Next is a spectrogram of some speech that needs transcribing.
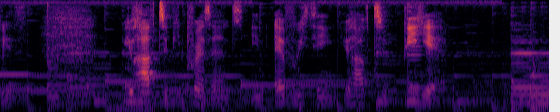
place. You have to be present in everything, you have to be here.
